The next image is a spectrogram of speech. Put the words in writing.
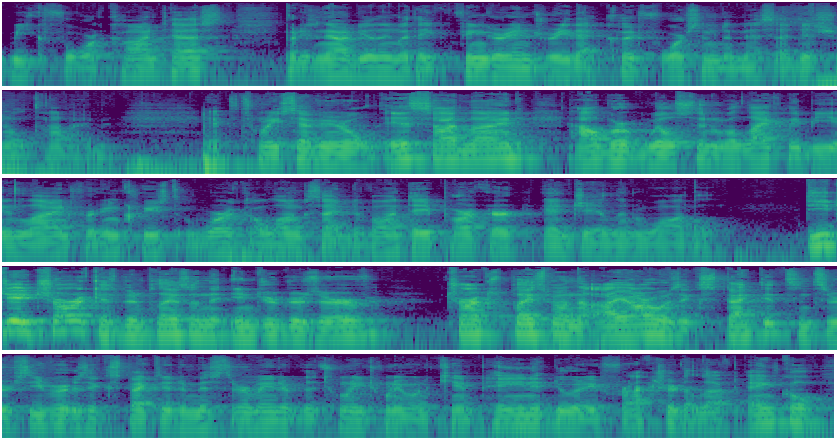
Week 4 contest, but he's now dealing with a finger injury that could force him to miss additional time. If the 27 year old is sidelined, Albert Wilson will likely be in line for increased work alongside DeVante Parker and Jaylen Waddle. DJ Chark has been placed on the injured reserve. Chark's placement on the IR was expected since the receiver is expected to miss the remainder of the 2021 campaign due to a fractured left ankle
